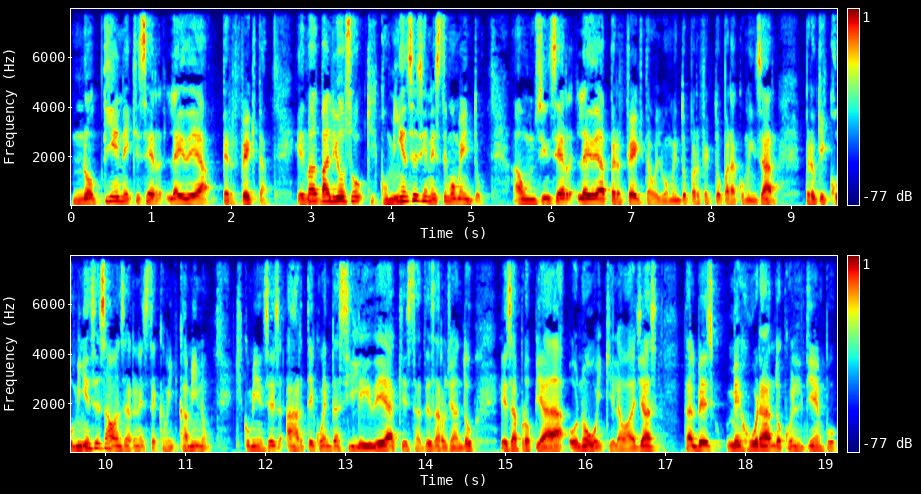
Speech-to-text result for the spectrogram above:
No tiene que ser la idea perfecta. Es más valioso que comiences en este momento, aún sin ser la idea perfecta o el momento perfecto para comenzar, pero que comiences a avanzar en este camino, que comiences a darte cuenta si la idea que estás desarrollando es apropiada o no y que la vayas tal vez mejorando con el tiempo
